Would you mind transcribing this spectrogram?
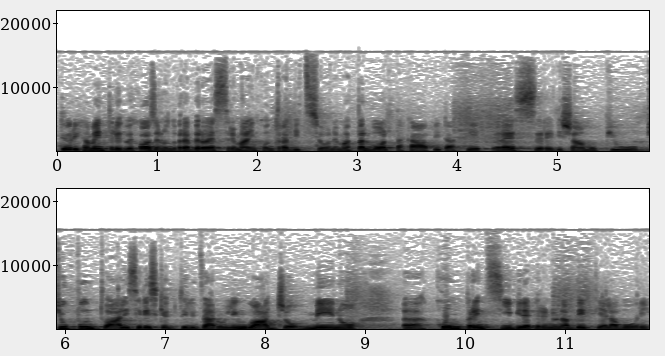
Teoricamente le due cose non dovrebbero essere mai in contraddizione, ma talvolta capita che per essere diciamo, più, più, puntuali si rischia di utilizzare un linguaggio meno eh, comprensibile per i non addetti ai lavori.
